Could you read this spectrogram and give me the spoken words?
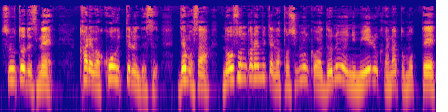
するとですね、彼はこう言ってるんです。でもさ、農村から見たら都市文化はどのように見えるかなと思って、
